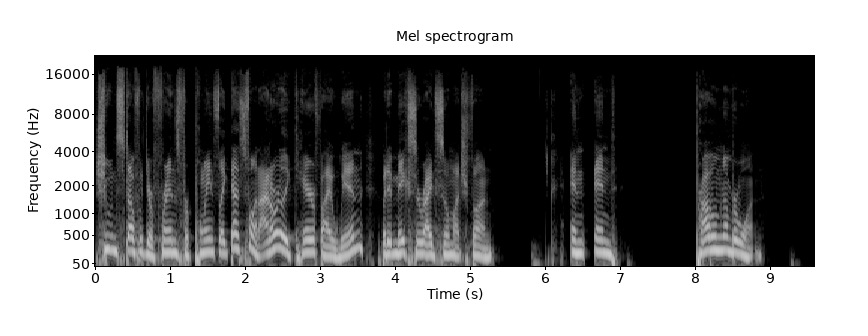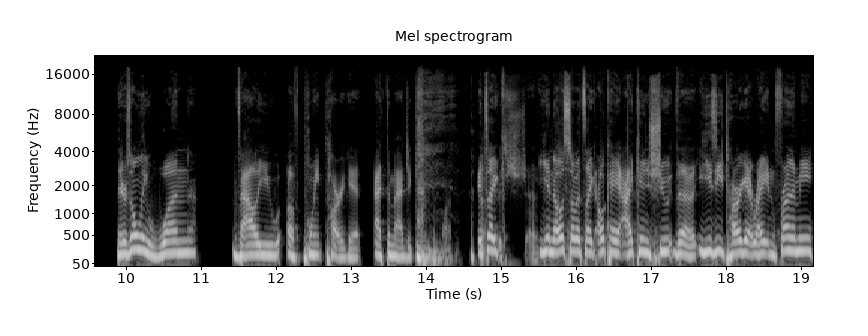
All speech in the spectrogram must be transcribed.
shooting stuff with your friends for points, like that's fun. I don't really care if I win, but it makes the ride so much fun. And and problem number 1. There's only one value of point target at the Magic Kingdom one. It's like you know, so it's like, okay, I can shoot the easy target right in front of me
